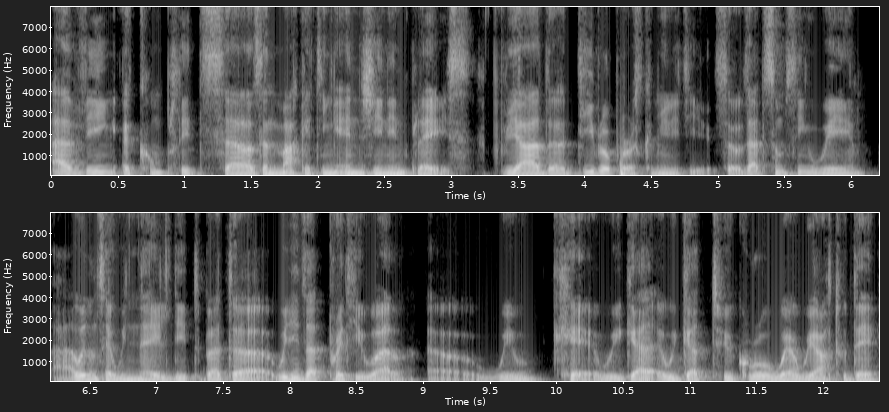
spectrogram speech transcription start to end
having a complete sales and marketing engine in place via the developers community. So that's something we, I wouldn't say we nailed it, but uh, we did that pretty well. Uh, we, we got, we got to grow where we are today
